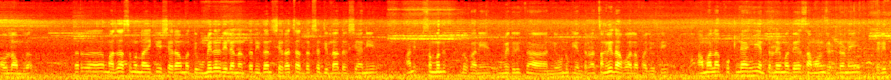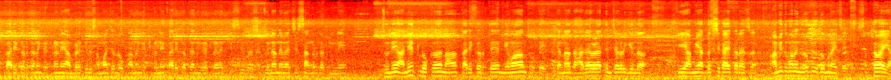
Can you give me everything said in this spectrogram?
अवलंबलं. तर माझं असं म्हणणं आहे की शहरामध्ये उमेदवारी दिल्यानंतर निदान शहराचे अध्यक्ष जिल्हाध्यक्ष आणि आणि संबंधित लोकांनी उमेदवारी निवडणूक यंत्रणा चांगली राबवायला पाहिजे होती. आम्हाला कुठल्याही यंत्रणेमध्ये सामावून घेतलं नाही दलित कार्यकर्त्यांना घेतलं नाही आंबेडकरी समाजाच्या लोकांना घेतलं नाही कार्यकर्त्यांना घेतलं नाही तिसरी वर्ष जुन्या नव्याची सांगड घातली नाही. जुने अनेक लोक ना कार्यकर्ते निवांत होते. त्यांना दहा दहा वेळा त्यांच्याकडे गेलं की आम्ही अध्यक्ष काय करायचं? आम्ही तुम्हाला निरोप देतो म्हणायचे. सत्तवा या.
